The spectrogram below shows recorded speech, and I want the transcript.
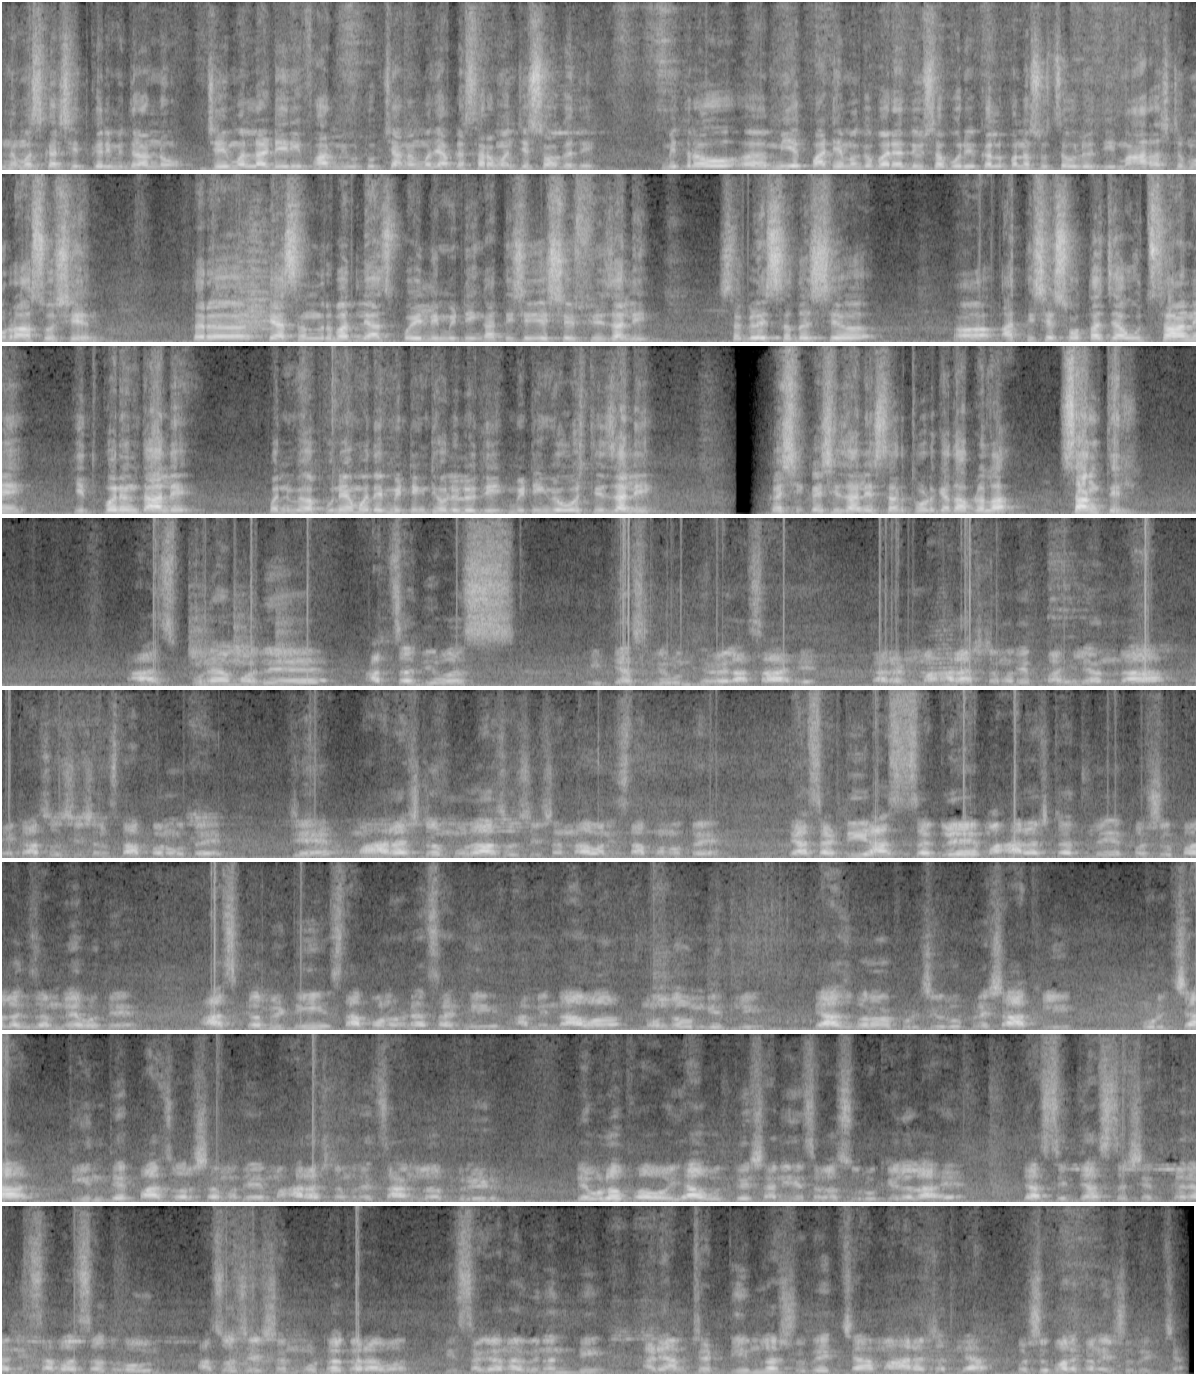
नमस्कार शेतकरी मित्रांनो Jay Malla dairy farm YouTube चॅनलमध्ये आपल्या सर्वांचे स्वागत आहे. मित्र हो, मी एक पाठीमागं बऱ्याच दिवसापूर्वी कल्पना सुचवली होती महाराष्ट्र मुर्रा असोसिएशन. तर त्या संदर्भातली आज पहिली मिटिंग अतिशय यशस्वी झाली. सगळे सदस्य अतिशय स्वतःच्या उत्साहाने इथपर्यंत आले. पण पुण्यामध्ये मिटिंग ठेवलेली होती. मिटिंग व्यवस्थित झाली. कशी कशी झाली सर थोडक्यात आपल्याला सांगतील. आज पुण्यामध्ये आजचा दिवस इतिहास लिहून ठेवेल असा आहे. कारण महाराष्ट्रामध्ये पहिल्यांदा एक असोसिएशन स्थापन होत आहे जे महाराष्ट्र मुरा असोसिएशन नावाने स्थापन होत आहे त्यासाठी आज सगळे महाराष्ट्रातले पशुपालक जमले होते. आज कमिटी स्थापन होण्यासाठी आम्ही नावं नोंदवून घेतली. त्याचबरोबर पुढची रूपरेषा आखली. पुढच्या तीन ते पाच वर्षामध्ये महाराष्ट्रामध्ये चांगलं ब्रीड डेव्हलप व्हावं या उद्देशाने हे सगळं सुरू केलेलं आहे. जास्तीत जास्त शेतकऱ्यांनी सभासद होऊन असोसिएशन मोठं करावं ही सगळ्यांना विनंती आणि आमच्या टीमला शुभेच्छा महाराष्ट्रातल्या पशुपालकांना शुभेच्छा.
